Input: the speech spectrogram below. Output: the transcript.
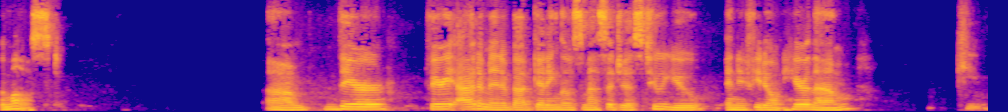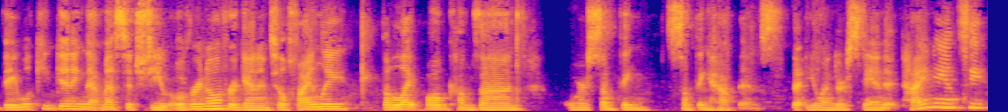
the most. Um, they're very adamant about getting those messages to you, and if you don't hear them, keep, they will keep getting that message to you over and over again until finally the light bulb comes on or something something happens that you understand it. Hi Nancy.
